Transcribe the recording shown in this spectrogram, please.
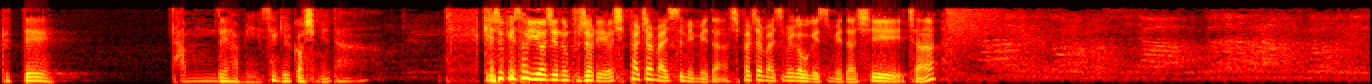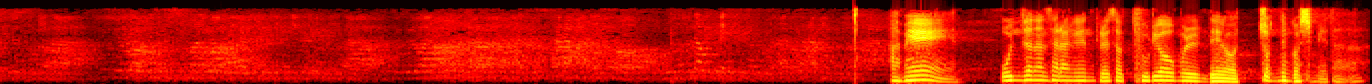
그때 담대함이 생길 것입니다. 계속해서 이어지는 구절이에요. 18절 말씀입니다. 18절 말씀 읽어보겠습니다. 시작. 아멘. 온전한 사랑은 그래서 두려움을 내어 쫓는 것입니다.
